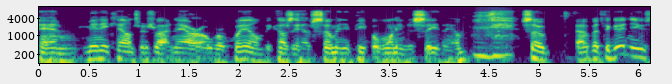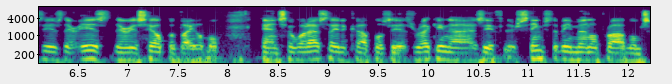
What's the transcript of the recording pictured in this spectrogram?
And many counselors right now are overwhelmed because they have so many people wanting to see them. Mm-hmm. So uh, but the good news is there is there is help available, and so what I say to couples is recognize if there seems to be mental problems,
